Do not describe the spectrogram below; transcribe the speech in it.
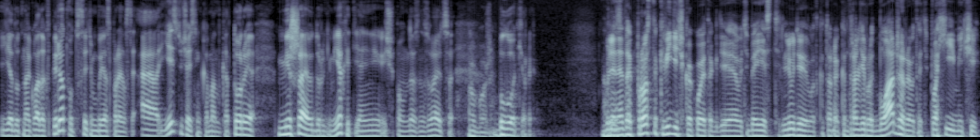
едут на квадах вперед, вот с этим бы я справился. А есть участники команд, которые мешают другим ехать, и они еще, по-моему, даже называются О боже. блокеры. Блин, это просто квидич какой-то, где у тебя есть люди, вот, которые контролируют бладжеры, вот эти плохие мечи,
